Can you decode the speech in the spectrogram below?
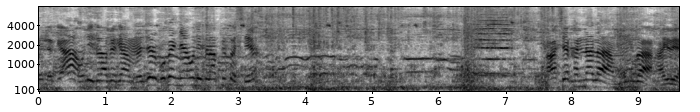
એટલે ક્યાં ઊંધી ટ્રાફિક આમ નજર પકડ ત્યાં ઊંધી ટ્રાફિક જ છે આ ખંડાલા મુંગા હાઈવે.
